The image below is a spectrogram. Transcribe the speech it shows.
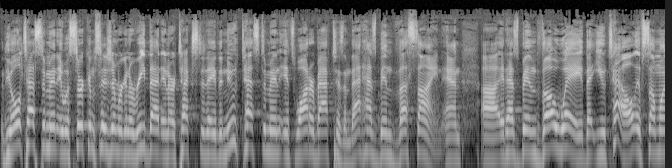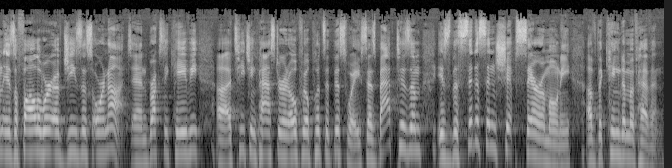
The Old Testament, it was circumcision. We're going to read that in our text today. The New Testament, it's water baptism. That has been the sign. And uh, it has been the way that you tell if someone is a follower of Jesus or not. And Bruxy Cavey, uh, a teaching pastor in Oakville, puts it this way He says, Baptism is the citizenship ceremony of the kingdom of heaven.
